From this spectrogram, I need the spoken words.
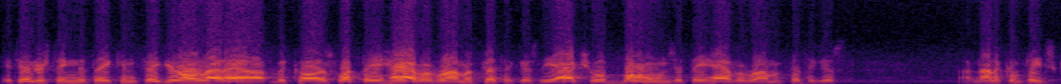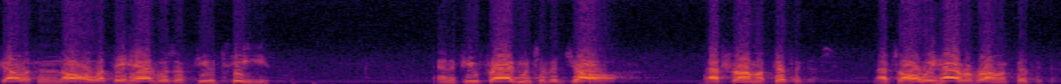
it's interesting that they can figure all that out because what they have of Ramapithecus, the actual bones that they have of Ramapithecus, uh, not a complete skeleton at all. What they had was a few teeth and a few fragments of a jaw. That's Ramapithecus. That's all we have of Ramapithecus.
